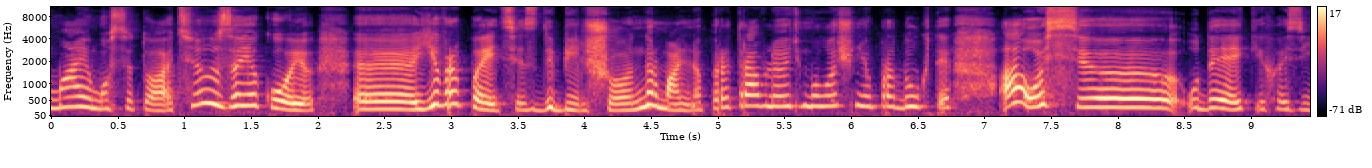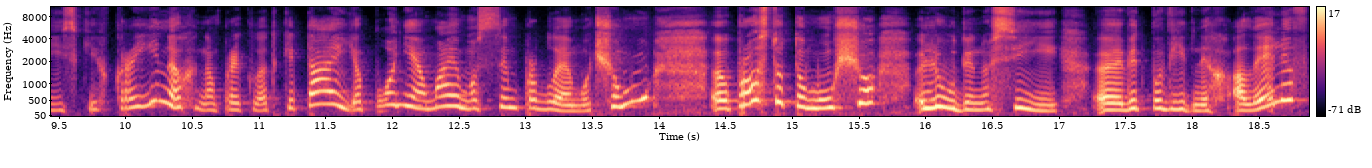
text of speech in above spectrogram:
маємо ситуацію, за якою е, європейці здебільшого нормально перетравлюють молочні продукти. А ось е, у деяких азійських країнах, наприклад, Китай, Японія, маємо з цим проблему. Чому? Е, Просто тому, що люди носії е, відповідних алелів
